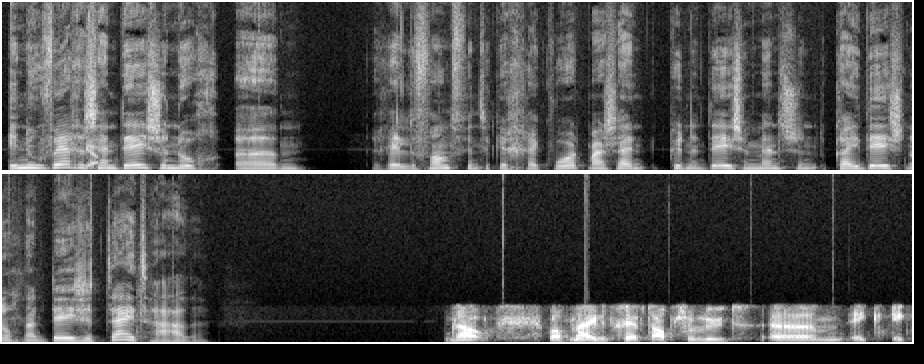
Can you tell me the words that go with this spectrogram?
In hoeverre ja. zijn deze nog um, relevant, vind ik een gek woord, maar zijn, kunnen deze mensen, kan je deze nog naar deze tijd halen? Nou, wat mij betreft absoluut. Um, ik, ik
